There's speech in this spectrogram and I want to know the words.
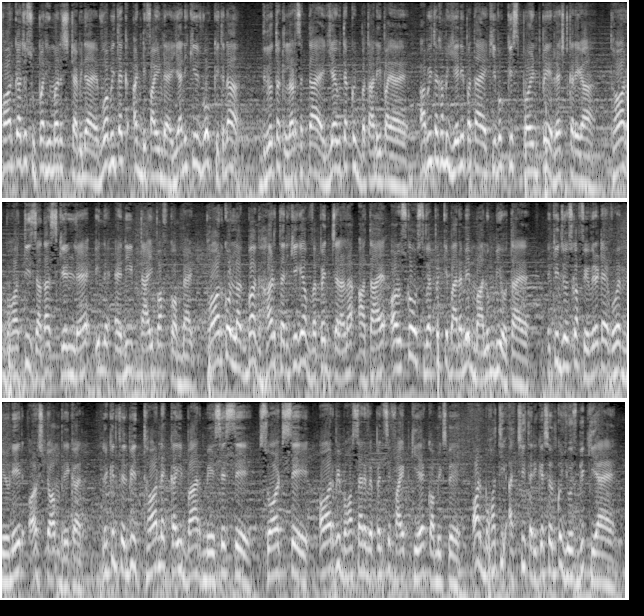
थॉर का जो सुपर ह्यूमन स्टेमिना है, वो अभी तक अनडिफाइंड है, यानी कि वो कितना दिनों तक लड़ सकता है, ये अभी तक कुछ बता नहीं पाया है। अभी तक हमें ये नहीं पता है कि वो किस पॉइंट पे रेस्ट करेगा। थॉर बहुत ही ज़्यादा स्किल्ड है in any type of combat Thor को लगभग हर तरीके का वेपन चलाना आता है और उसको उस वेपन के बारे में मालूम भी होता है। लेकिन जो उसका फेवरेट है वो है म्यूनिर और स्टॉम ब्रेकर लेकिन फिर भी थॉर ने कई बार मेसेज से स्वॉर्ड से और भी बहुत सारे वेपन से फाइट किया है कॉमिक्स में और बहुत ही अच्छी तरीके से उनको यूज़ भी किया है।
